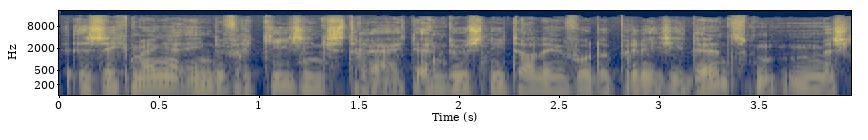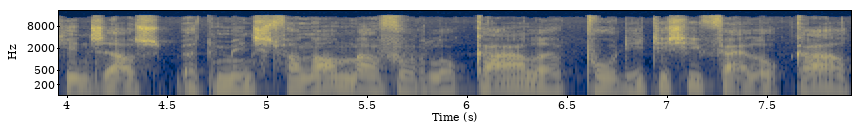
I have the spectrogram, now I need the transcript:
zich mengen in de verkiezingsstrijd. En dus niet alleen voor de president, misschien zelfs het minst van al, maar voor lokale politici, fijn lokaal.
